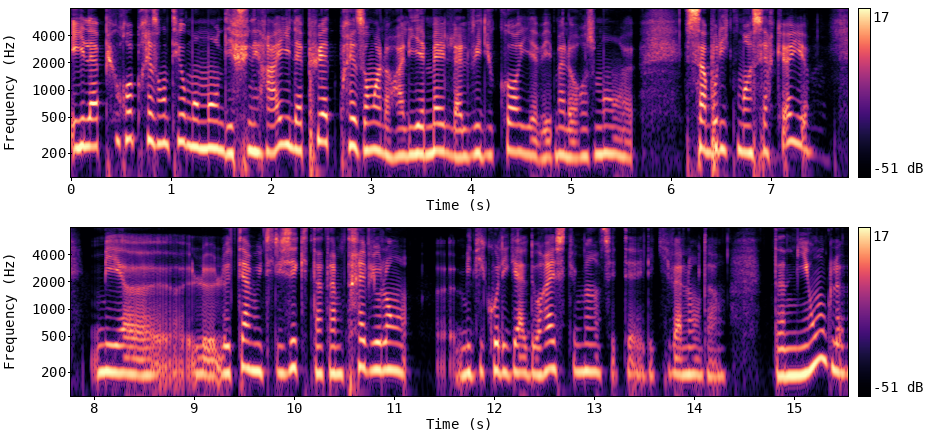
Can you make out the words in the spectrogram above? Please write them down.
Et il a pu représenter au moment des funérailles, il a pu être présent. Alors à l'IML, la levée du corps, il y avait malheureusement euh, symboliquement un cercueil, mais euh, le, terme utilisé, qui est un terme très violent, médico-légal de reste humain, c'était l'équivalent d'un, demi-ongle.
